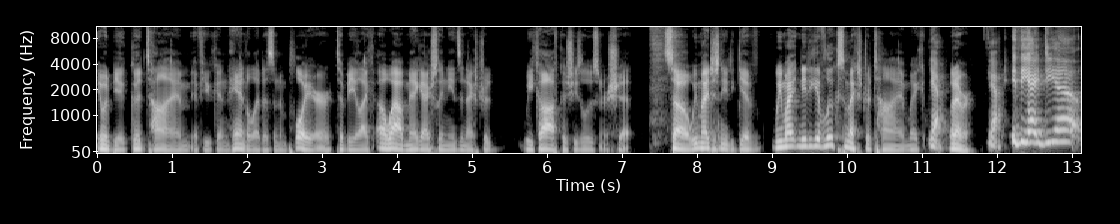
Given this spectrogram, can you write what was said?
it would be a good time if you can handle it as an employer to be like, oh wow, Meg actually needs an extra week off because she's losing her shit. So we might just need to give we might need to give Luke some extra time, like Yeah. whatever. Yeah. The idea,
